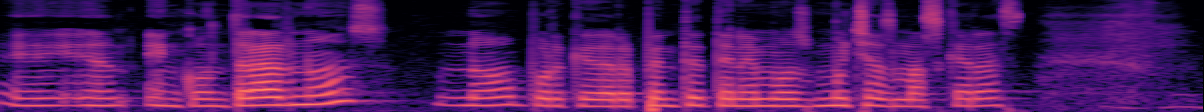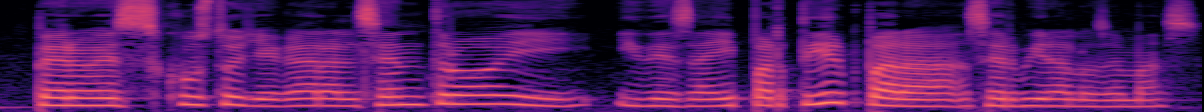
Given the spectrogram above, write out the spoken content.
eh, en- encontrarnos, ¿no? Porque de repente tenemos muchas máscaras, pero es justo llegar al centro y, y desde ahí partir para servir a los demás.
